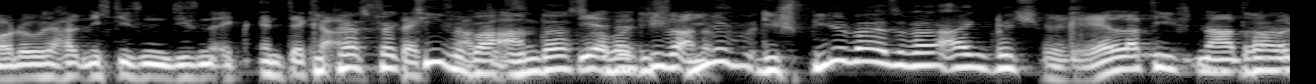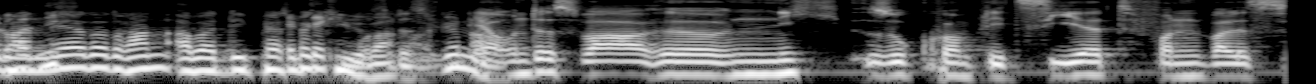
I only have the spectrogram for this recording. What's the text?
weil du halt nicht diesen, diesen Entdecker die Perspektive war anders, die aber die, Perspektive Spiel, die Spielweise war eigentlich anders. relativ nah dran, war, weil du war halt nicht näher da dran, aber die Perspektive war genau. Ja, und es war äh, nicht so kompliziert, von weil es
